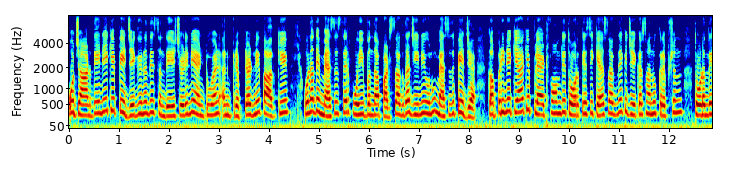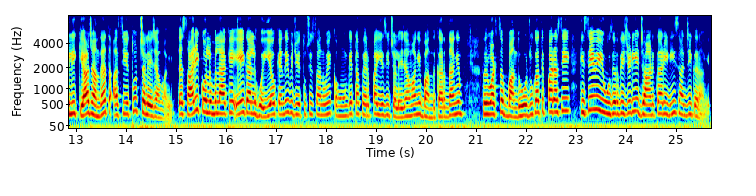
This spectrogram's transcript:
ਉਹ ਜਾਣਦੇ ਨੇ ਕਿ ਭੇਜੇ ਗਏ ਉਹਨਾਂ ਦੇ ਸੰਦੇਸ਼ ਜਿਹੜੇ ਨੇ ਐਂਡ ਟੂ ਐਂਡ ਐਨਕ੍ਰਿਪਟਡ ਨੇ, ਭਾਵ ਕਿ ਉਹਨਾਂ ਦੇ ਮੈਸੇਜ ਸਿਰਫ ਉਹੀ ਬੰਦਾ ਪੜ੍ਹ ਸਕਦਾ ਜਿਹਨੇ ਉਹਨੂੰ ਮੈਸੇਜ ਭੇਜਿਆ ਕੰਪਨੀ ਨੇ ਕਿਹਾ ਕਿ ਪਲੇਟਫਾਰਮ ਦੇ ਤੌਰ ਤੇ ਅਸੀਂ ਕਹਿ ਸਕਦੇ ਹਾਂ ਕਿ ਜੇਕਰ ਸਾਨੂੰ ਕਰਪਸ਼ਨ ਤੋੜਨ ਦੇ ਲਈ ਕਿਹਾ ਜਾਂਦਾ ਤਾਂ ਅਸੀਂ ਇੱਥੋਂ ਚਲੇ ਜਾਵਾਂਗੇ। ਤਾਂ ਸਾਰੀ ਕੁੱਲ ਮਿਲਾ ਕੇ ਇਹ ਗੱਲ ਹੋਈ ਹੈ, ਉਹ ਕਹਿੰਦੇ ਵੀ ਜੇ ਤੁਸੀਂ ਸਾਨੂੰ ਇਹ ਕਹੋਗੇ ਤਾਂ ਫਿਰ ਭਾਈ ਅਸੀਂ ਚਲੇ ਜਾਵਾਂਗੇ, ਬੰਦ ਕਰ ਦਾਂਗੇ, ਫਿਰ WhatsApp ਬੰਦ ਹੋ ਜਾਊਗਾ ਤੇ ਪਰ ਅਸੀਂ ਕਿਸੇ ਵੀ ਯੂਜ਼ਰ ਦੀ ਜਿਹੜੀ ਇਹ ਜਾਣਕਾਰੀ ਨਹੀਂ ਸਾਂਝੀ ਕਰਾਂਗੇ।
